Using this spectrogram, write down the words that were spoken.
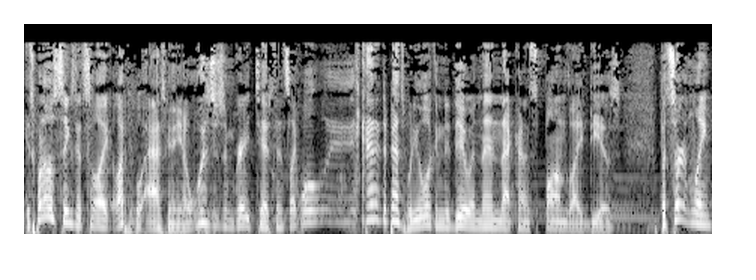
It's one of those things that's like, a lot of people ask me, you know, what is some great tips? And it's like, well, it kind of depends. What are you looking to do? And then that kind of spawns ideas. But certainly,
